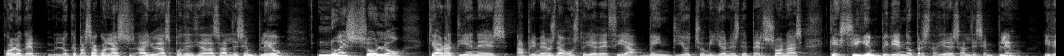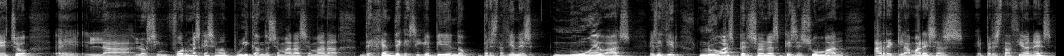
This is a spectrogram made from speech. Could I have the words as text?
Con lo que, lo que pasa con las ayudas potenciadas al desempleo, no es solo que ahora tienes, a primeros de agosto ya decía, 28 millones de personas que siguen pidiendo prestaciones al desempleo. Y de hecho, eh, los informes que se van publicando semana a semana de gente que sigue pidiendo prestaciones nuevas, es decir, nuevas personas que se suman a reclamar esas eh, prestaciones,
